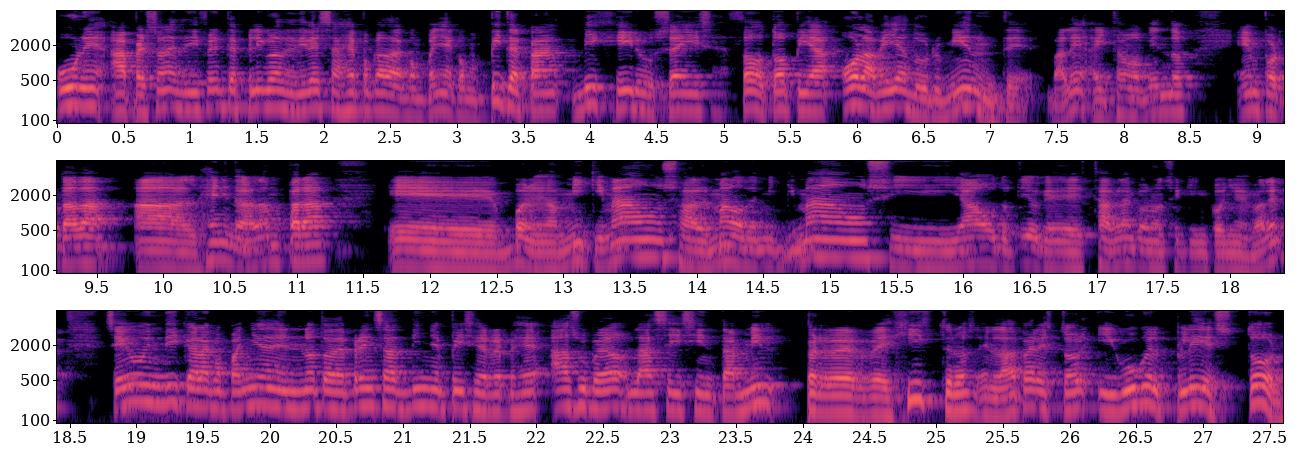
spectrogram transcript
une a personas de diferentes películas de diversas épocas de la compañía, como Peter Pan, Big Hero 6, Zootopia o La Bella Durmiente, ¿vale? Ahí estamos viendo en portada al genio de la lámpara, eh, bueno, a Mickey Mouse, al malo de Mickey Mouse y a otro tío que está blanco, no sé quién coño es, ¿vale? Según indica la compañía en nota de prensa, Disney Pixel RPG ha superado las 600.000 preregistros en la Apple Store y Google Play Store.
